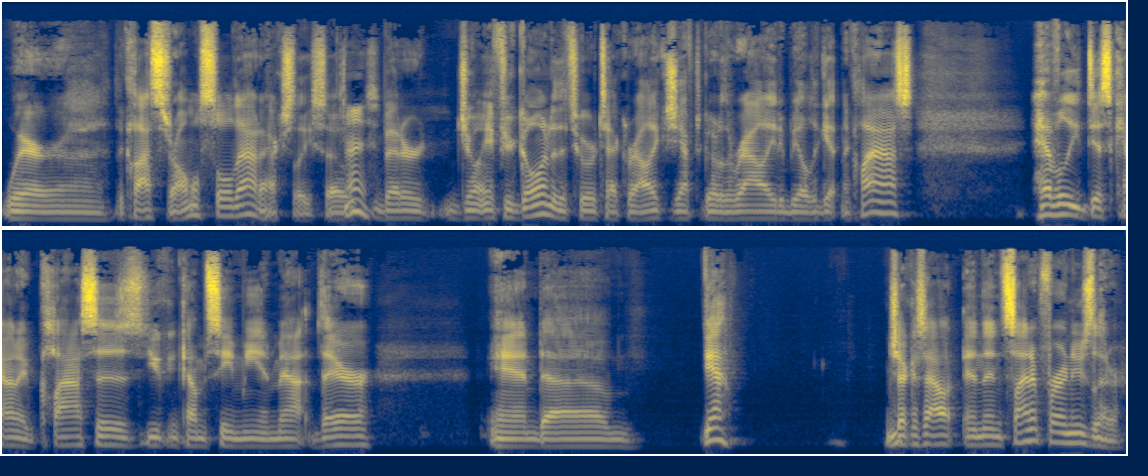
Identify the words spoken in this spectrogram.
where uh, the classes are almost sold out, actually. So Nice. you better join if you're going to the Touratech Rally because you have to go to the rally to be able to get in the class. Heavily discounted classes. You can come see me and Matt there. And um, yeah, check us out and then sign up for our newsletter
